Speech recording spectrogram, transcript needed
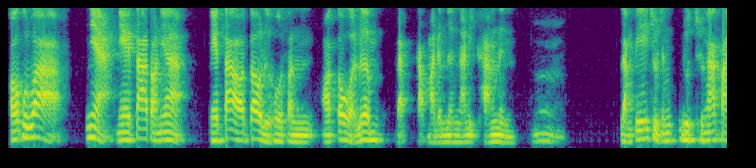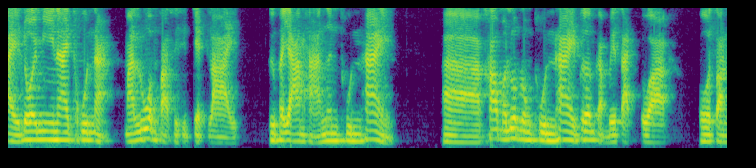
เขาก็พูดว่าเนี่ยเนต้าตอนเนี้ยเนต้าออโต้หรือโฮซันออโต้เริ่มแบบกลับมาดำเนินงานอีกครั้งหนึ่งอืมหลังที่จุดหยุดชะงักไป โดยมีนายทุนอะ มาร่วมกว่า 47 ราย คือพยายามหาเงินทุนให้อ่าเข้ามาร่วมลงทุนให้เพิ่มกับบริษัทตัวโ z ซอน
